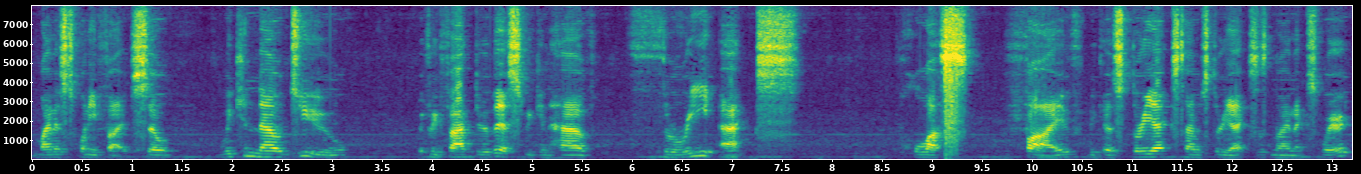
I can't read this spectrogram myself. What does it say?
minus 25. So we can now do, if we factor this, we can have 3x plus 5, because 3x times 3x is 9x squared,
